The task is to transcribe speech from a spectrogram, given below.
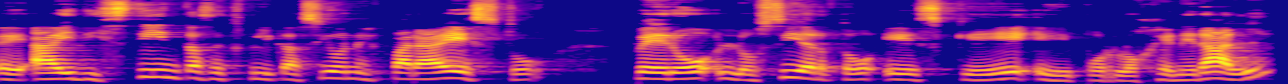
Eh, hay distintas explicaciones para esto, pero lo cierto es que eh, por lo general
